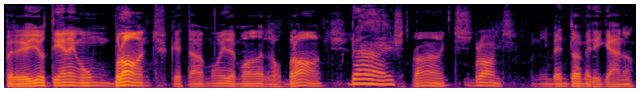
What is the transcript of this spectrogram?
pero ellos tienen un brunch, que está muy de moda los brunch, Branch. brunch, Brunch. un invento americano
